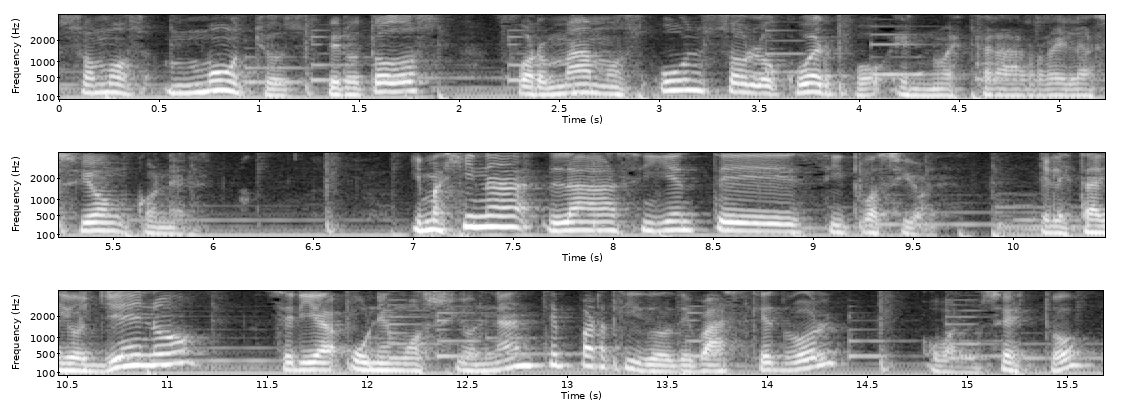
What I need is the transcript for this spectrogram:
somos muchos, pero todos formamos un solo cuerpo en nuestra relación con Él. Imagina la siguiente situación. El estadio lleno sería un emocionante partido de básquetbol o baloncesto,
